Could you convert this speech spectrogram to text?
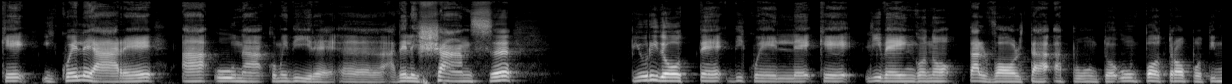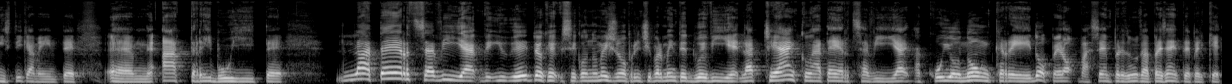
che in quelle aree ha una, come dire, eh, ha delle chance più ridotte di quelle che gli vengono talvolta appunto un po' troppo ottimisticamente ehm, attribuite. La terza via, vi ho detto che secondo me ci sono principalmente due vie, la, c'è anche una terza via a cui io non credo, però va sempre tenuta presente perché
